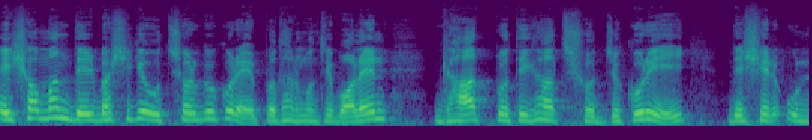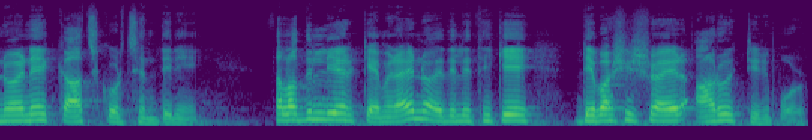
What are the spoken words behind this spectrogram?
এই সম্মান দেশবাসীকে উৎসর্গ করে প্রধানমন্ত্রী বলেন, ঘাত প্রতিঘাত সহ্য করেই দেশের উন্নয়নে কাজ করছেন তিনি। সালাউদ্দিন ক্যামেরায় নয়াদিল্লি থেকে দেবাশিস রায়ের আরও একটি রিপোর্ট।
